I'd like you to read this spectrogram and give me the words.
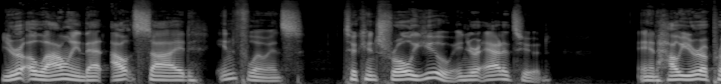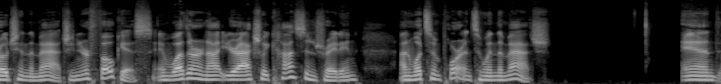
You're allowing that outside influence to control you in your attitude and how you're approaching the match and your focus and whether or not you're actually concentrating on what's important to win the match. And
